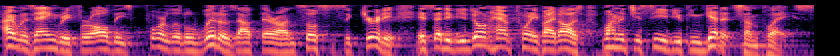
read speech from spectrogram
I was angry for all these poor little widows out there on Social Security. It said, if you don't have $25, why don't you see if you can get it someplace?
